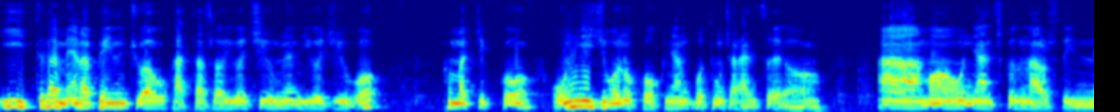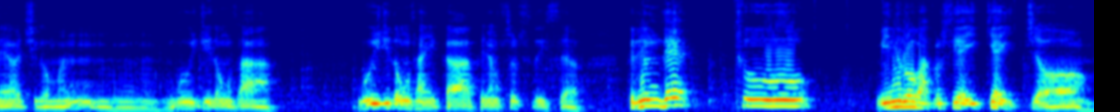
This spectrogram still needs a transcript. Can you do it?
이 it가 맨 앞에 있는 주하고 같아서 이거 지우면 이거 지우고 컴마 찍고 only 집어넣고 그냥 보통 잘 안 써요. 아, 뭐 only 안 쓰고도 나올 수도 있네요. 지금은 음, 무의지 동사 무의지 동사니까 그냥 쓸 수도 있어요. 그런데 to 민으로 바꿀 수가 있기야 있죠.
